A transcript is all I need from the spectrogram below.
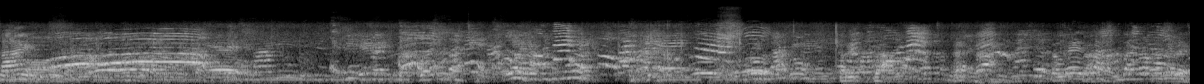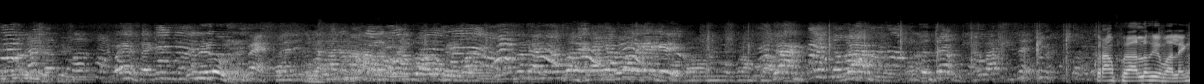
Này. Tarik berapa? Eh, saya ini lu. Kurang baluh ya maling.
